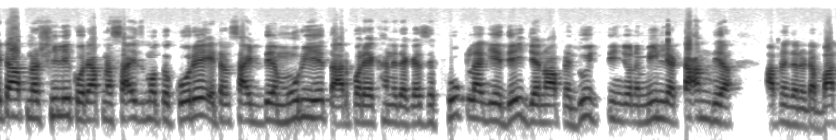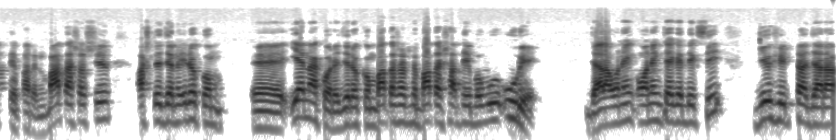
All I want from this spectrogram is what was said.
এটা আপনার শিলি করে, আপনার সাইজ মতো করে এটার সাইড দিয়ে মুড়িয়ে তারপরে এখানে দেখা যাচ্ছে ফুক লাগিয়ে দেই, যেন আপনি দুই, তিনজনে মিললে টান দিয়া আপনি যেন এটা বাঁধতে পারেন। বাতাস আসে, আসলে যেন এরকম ইয়ে না করে, যেরকম বাতাস আসলে বাতাস সাথে উড়ে। যারা অনেক অনেক জায়গায় দেখছি জিও শিটটা যারা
